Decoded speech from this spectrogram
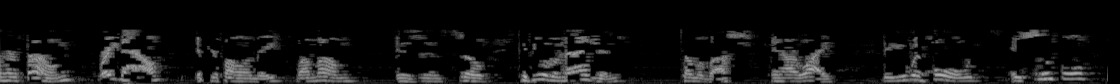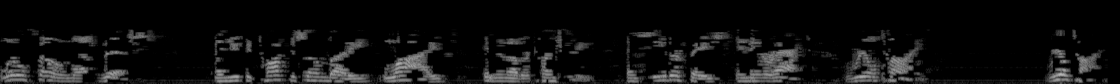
on her phone right now, if you're following me, while mom is. Uh, so, could you have imagined, some of us, in our life, that you would hold a simple little phone like this, and you could talk to somebody live in another country and see their face and interact real time? Real time.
